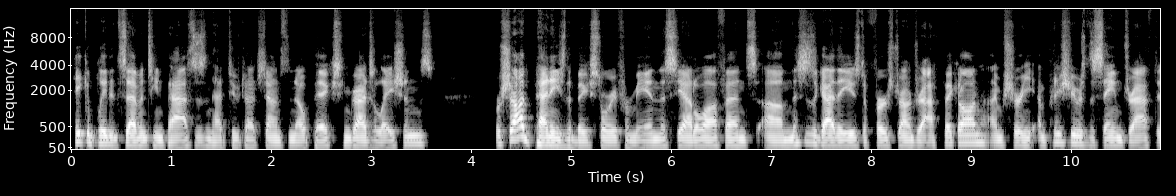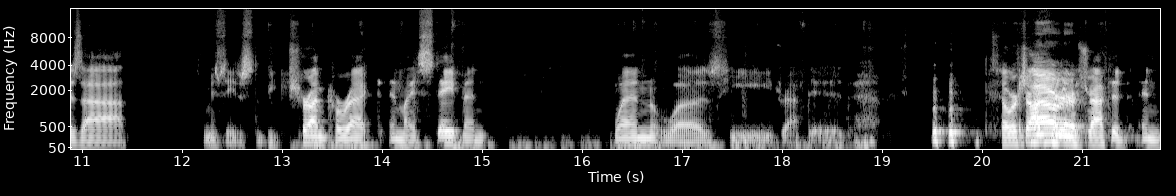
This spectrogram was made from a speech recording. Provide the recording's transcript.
He completed 17 passes and had two touchdowns to no picks. Congratulations. Rashad Penny's the big story for me in the Seattle offense. Um, this is a guy they used a first round draft pick on. I'm sure he, I'm pretty sure he was the same draft as, uh, let me see, just to be sure I'm correct in my statement. When was he drafted? so Rashad Penny was drafted in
